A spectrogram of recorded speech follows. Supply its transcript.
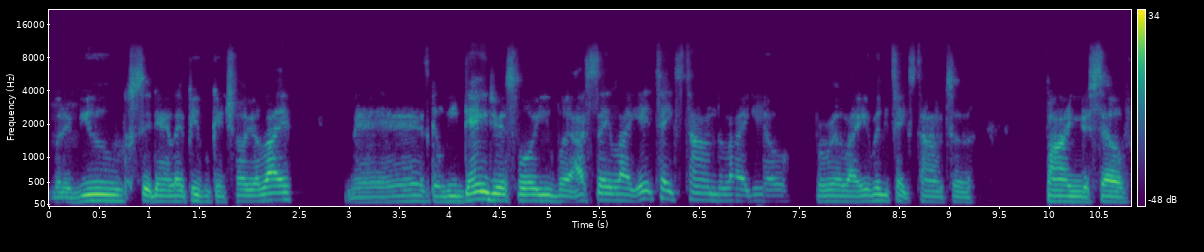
But mm-hmm. if you sit there and let people control your life, man, it's gonna be dangerous for you. But I say like it takes time to like, you know, for real, like it really takes time to find yourself,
